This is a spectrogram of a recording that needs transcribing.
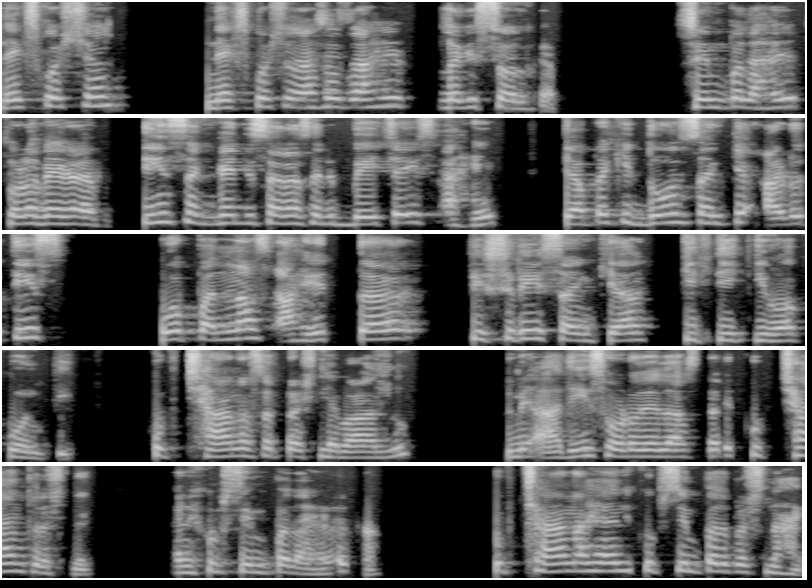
नेक्स्ट क्वेश्चन नेक्स्ट क्वेश्चन असाच आहे. लगेच सॉल्व्ह करा. सिम्पल आहे. थोडा वेगळा तीन संख्यांची सरासरी बेचाळीस आहे. त्यापैकी दोन संख्या अडतीस व पन्नास आहेत. तर तिसरी संख्या किती किंवा कोणती? खूप छान असा प्रश्न आहे बाळांनो. तुम्ही आधीही सोडवलेला असणार. खूप छान प्रश्न आहे. आणि खूप सिम्पल आहे, बरं का? खूप छान आहे आणि खूप सिम्पल प्रश्न आहे.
